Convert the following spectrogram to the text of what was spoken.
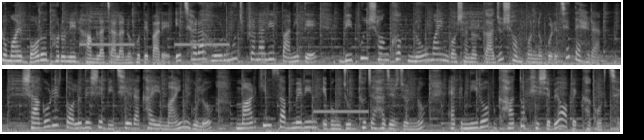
সময় বড় ধরনের হামলা চালানো হতে পারে। এছাড়া হরমুজ প্রণালীর পানিতে বিপুল সংখ্যক নৌমাইন বসানোর কাজও সম্পন্ন করেছে তেহরান। সাগরের তলদেশে বিছিয়ে রাখা এই মাইনগুলো মার্কিন সাবমেরিন এবং যুদ্ধজাহাজের জন্য এক নীরব ঘাতক হিসেবে অপেক্ষা করছে।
